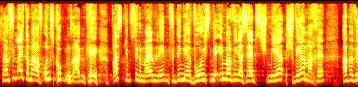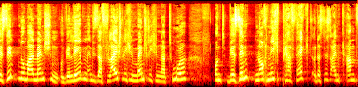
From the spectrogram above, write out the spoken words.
sondern vielleicht auch mal auf uns gucken und sagen, okay, was gibt es denn in meinem Leben für Dinge, wo ich es mir immer wieder selbst schwer, schwer mache? Aber wir sind nun mal Menschen und wir leben in dieser fleischlichen, menschlichen Natur und wir sind noch nicht perfekt und das ist ein Kampf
